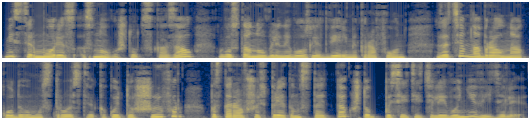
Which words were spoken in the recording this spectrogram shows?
Мистер Моррис снова что-то сказал в установленный возле двери микрофон, затем набрал на кодовом устройстве какой-то шифр, постаравшись при этом встать так, чтобы посетители его не видели.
